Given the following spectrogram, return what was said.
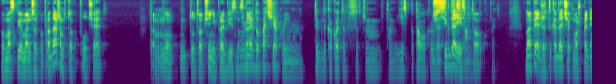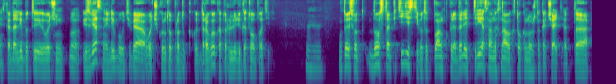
В Москве менеджер по продажам столько получает. Там, ну, тут вообще не про бизнес. Я да. имею в виду по чеку именно. Ты до какой-то все-таки там есть потолок, когда Всегда есть потолок. Покупать. Но опять же, ты когда чек можешь поднять? Когда либо ты очень ну, известный, либо у тебя очень крутой продукт какой-то дорогой, который люди готовы платить. Угу. Ну, то есть вот до 150 вот эту планку преодолеть, три основных навыка только нужно качать. Это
